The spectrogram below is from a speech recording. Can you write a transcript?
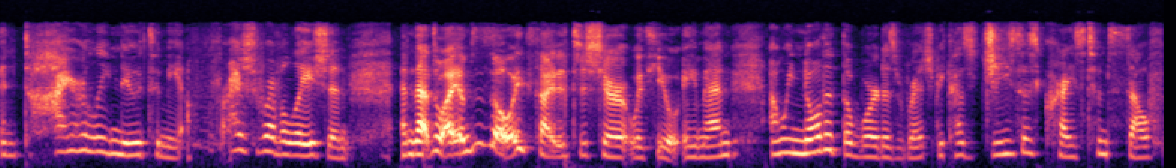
entirely new to me, a fresh revelation. And that's why I'm so excited to share it with you. Amen. And we know that the word is rich because Jesus Christ himself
